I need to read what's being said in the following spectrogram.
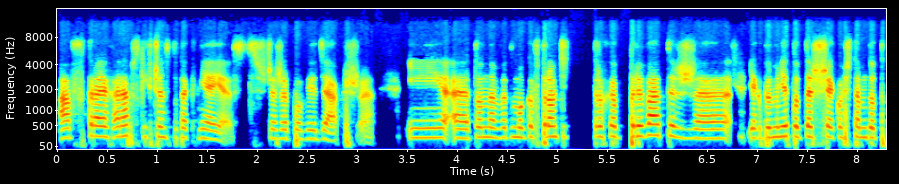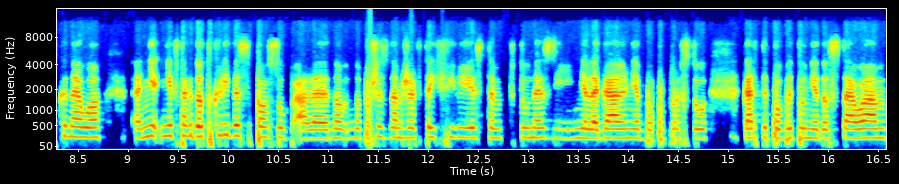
a w krajach arabskich często tak nie jest, szczerze powiedziawszy. I e, to nawet mogę wtrącić trochę prywaty, że jakby mnie to też jakoś tam dotknęło, e, nie, nie w tak dotkliwy sposób, ale no, no przyznam, że w tej chwili jestem w Tunezji nielegalnie, bo po prostu karty pobytu nie dostałam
